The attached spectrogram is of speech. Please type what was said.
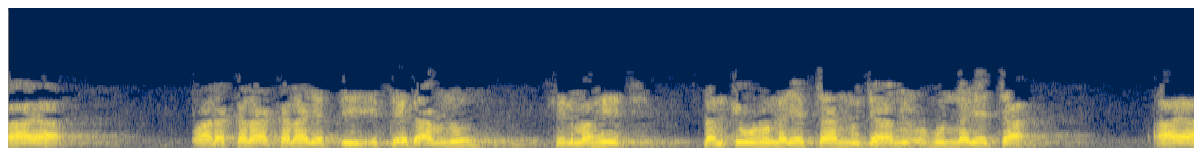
آية. وأن أكنا أكنا جتي إتئدعمنو في المهيد. ننكوهن يجان نجامعهن يجا آية.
